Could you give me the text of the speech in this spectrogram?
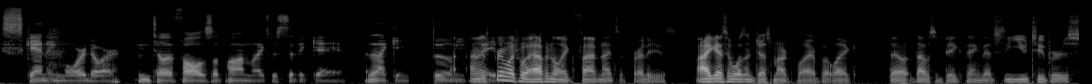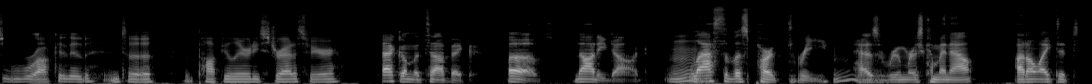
scanning Mordor until it falls upon like specific game, and then that game, boom, I mean, it's pretty it. much what happened to like Five Nights at Freddy's. I guess it wasn't just Markiplier, but like that that was a big thing that the YouTubers rocketed into the popularity stratosphere. Back on the topic of Naughty Dog, Mm. Last of Us Part Three Mm. has rumors coming out. I don't like to t-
